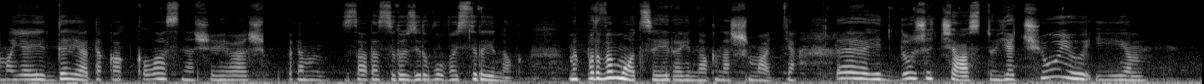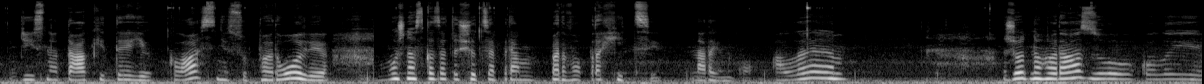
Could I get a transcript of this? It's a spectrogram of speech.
Моя ідея така класна, що я аж прям зараз розірву весь ринок. Ми порвемо цей ринок на шмаття. Це дуже часто я чую і дійсно так, ідеї класні, суперові. Можна сказати, що це прям первопрохідці на ринку. Але жодного разу, коли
